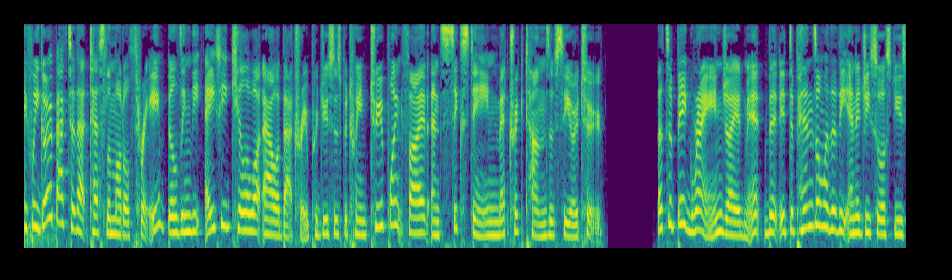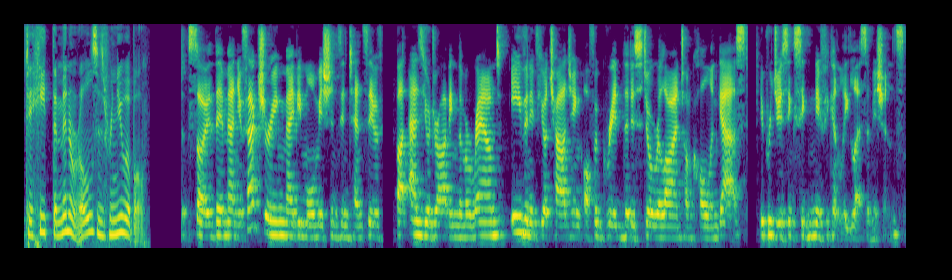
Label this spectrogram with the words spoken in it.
If we go back to that Tesla Model 3, building the 80 kilowatt hour battery produces between 2.5 and 16 metric tons of CO2. That's a big range, I admit, but it depends on whether the energy source used to heat the minerals is renewable. So their manufacturing may be more emissions intensive, but as you're driving them around, even if you're charging off a grid that is still reliant on coal and gas, you're producing significantly less emissions.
